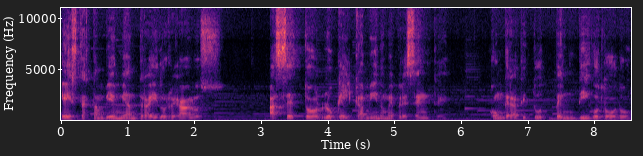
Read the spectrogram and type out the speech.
Estas también me han traído regalos Acepto lo que el camino me presente. Con gratitud bendigo todo.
